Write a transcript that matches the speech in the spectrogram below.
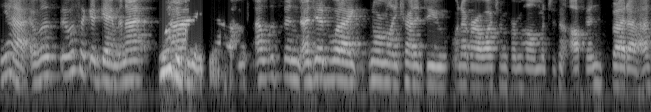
Yeah, it was it was a good game, and I It was a I, great game. um, I listened. I did what I normally try to do whenever I watch them from home, which isn't often, but uh,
